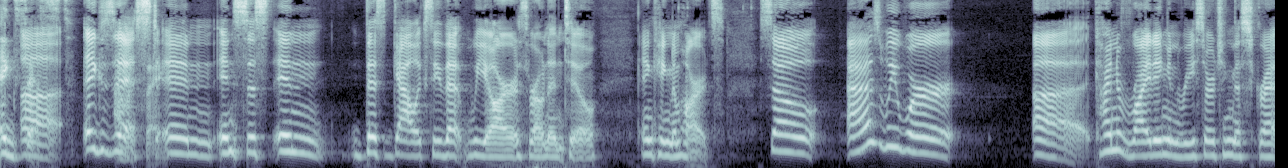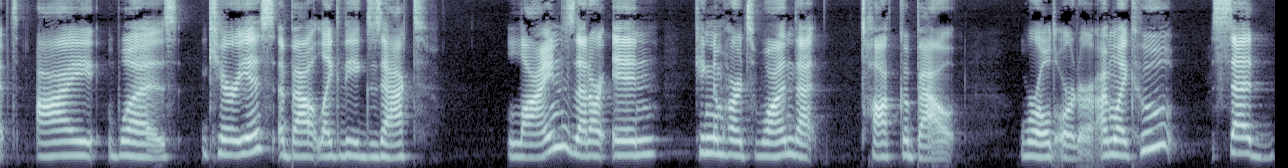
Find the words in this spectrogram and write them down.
Exist. uh, exist in in in this galaxy that we are thrown into in Kingdom Hearts. So as we were uh, kind of writing and researching the script, I was curious about like the exact lines that are in Kingdom Hearts 1 that talk about world order. I'm like, who said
